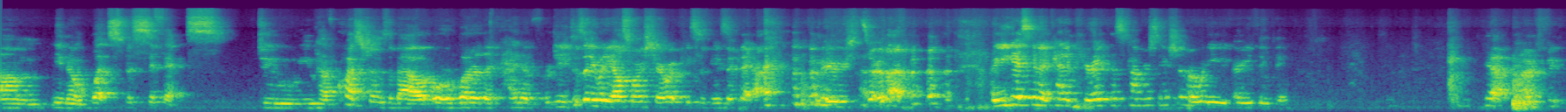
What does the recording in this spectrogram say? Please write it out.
um, you know, what specifics do you have questions about, or what are the kind of, or do you, does anybody else want to share what piece of music they are? Maybe we should start that. are you guys going to kind of curate this conversation, or what are you are you thinking? Yeah, I was thinking.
